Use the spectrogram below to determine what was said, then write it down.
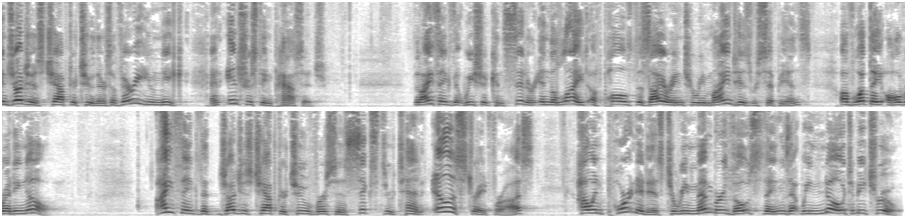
In Judges chapter 2, there's a very unique and interesting passage that I think that we should consider in the light of Paul's desiring to remind his recipients of what they already know. I think that Judges chapter 2, verses 6 through 10 illustrate for us how important it is to remember those things that we know to be true.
